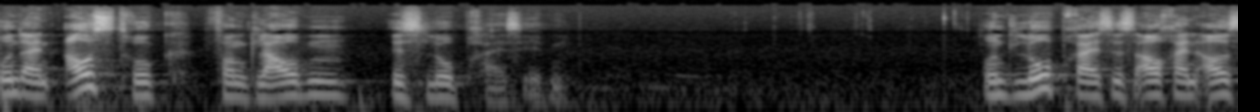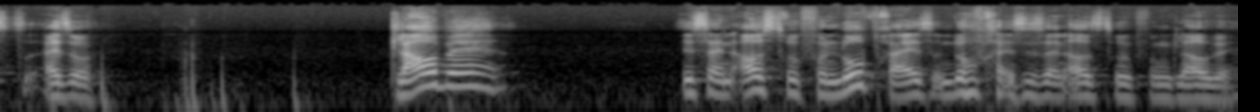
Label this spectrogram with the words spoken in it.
Und ein Ausdruck von Glauben ist Lobpreis eben. Und Lobpreis ist auch ein Ausdruck, also Glaube ist ein Ausdruck von Lobpreis und Lobpreis ist ein Ausdruck von Glaube.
